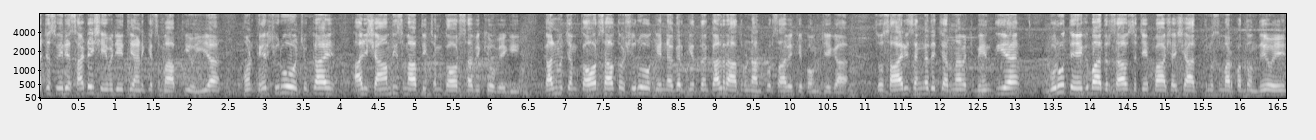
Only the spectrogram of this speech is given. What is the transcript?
ਅੱਜ ਸਵੇਰੇ 6:30 ਵਜੇ ਇੱਥੇ ਆਣ ਕੇ ਸਮਾਪਤੀ ਹੋਈ ਆ। ਹੁਣ ਫਿਰ ਸ਼ੁਰੂ ਹੋ ਚੁੱਕਾ ਹੈ। ਅੱਜ ਸ਼ਾਮ ਦੀ ਸਮਾਪਤੀ ਚਮਕੌਰ ਸਾਹਿਬ ਵਿਖੇ ਹੋਵੇਗੀ। ਕੱਲ ਨੂੰ ਚਮਕੌਰ ਸਾਹਿਬ ਤੋਂ ਸ਼ੁਰੂ ਹੋ ਕੇ ਨਗਰ ਕੀਰਤਨ ਕੱਲ ਰਾਤ ਨੂੰ ਅਨੰਦਪੁਰ ਸਾਹਿਬ ਵਿਖੇ ਪਹੁੰਚੇਗਾ। ਸੋ ਸਾਰੀ ਸੰਗਤ ਦੇ ਚਰਨਾਂ ਵਿੱਚ ਬੇਨਤੀ ਹੈ, ਗੁਰੂ ਤੇਗ ਬਹਾਦਰ ਸਾਹਿਬ ਸੱਚੇ ਪਾਤਸ਼ਾਹ ਸ਼ਹਾਦਤ ਨੂੰ ਸਮਰਪਿਤ ਹੁੰਦੇ ਹੋਏ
